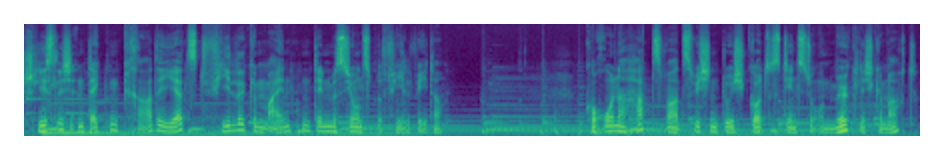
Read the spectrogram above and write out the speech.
Schließlich entdecken gerade jetzt viele Gemeinden den Missionsbefehl wieder. Corona hat zwar zwischendurch Gottesdienste unmöglich gemacht,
